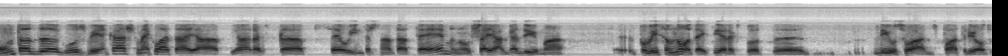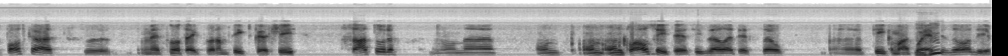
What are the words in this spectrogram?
Un tad gluži vienkārši meklētājā jāraksta sev interesantā tēma. Nu, šajā gadījumā pavisam noteikti ierakstot divus vārdus - patriotu podkāsts mēs noteikti varam tikt pie šī satura un, un, un, un klausīties, izvēlēties sev tīkamāko mm -hmm. epizodi,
